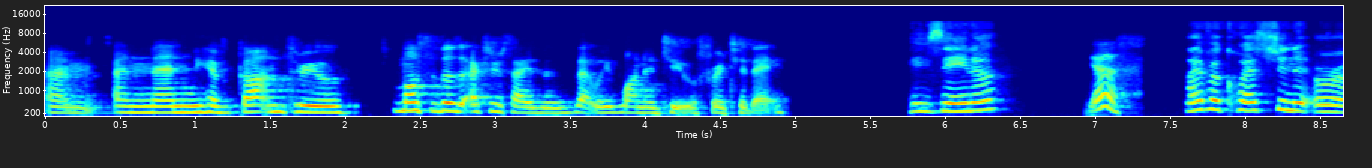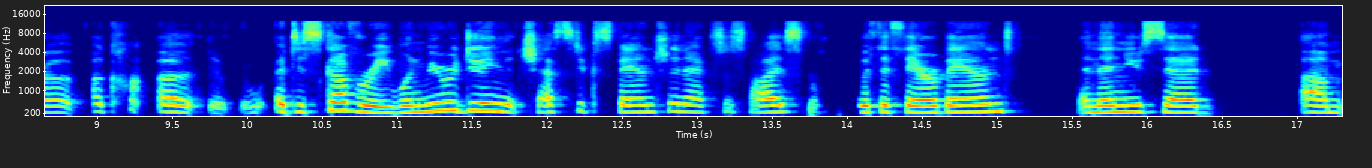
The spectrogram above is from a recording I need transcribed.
Um, and then we have gotten through most of those exercises that we wanted to for today. Hey, Zeina. Yes. I have a question or a, a, a, a discovery. When we were doing the chest expansion exercise with the TheraBand, and then you said um,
